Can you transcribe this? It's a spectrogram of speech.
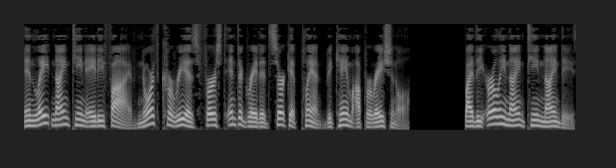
In late 1985 North Korea's first integrated circuit plant became operational. By the early 1990s,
